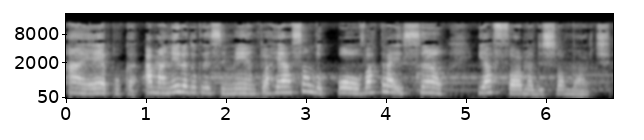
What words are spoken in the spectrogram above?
a época, a maneira do crescimento, a reação do povo, a traição e a forma de sua morte.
